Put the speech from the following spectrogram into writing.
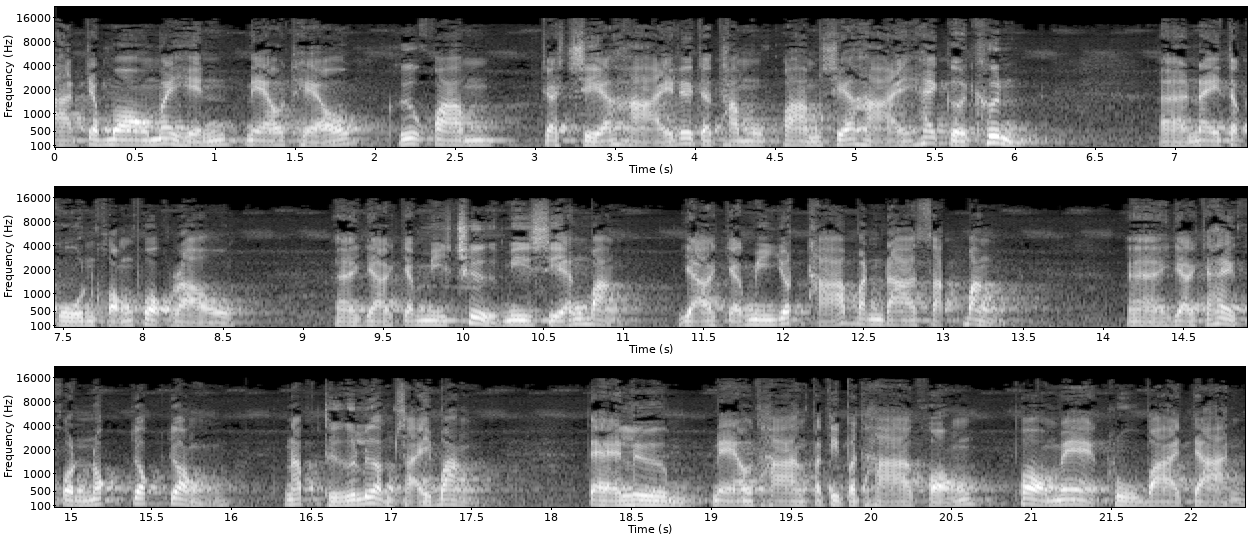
อาจจะมองไม่เห็นแนวแถว คือความจะเสียหายหรือจะทำความเสียหายให้เกิดขึ้น ในตระกูลของพวกเรา อยากจะมีชื่อมีเสียงบ้าง อยากจะมียศถาบรรดาศักดิ์บ้างอยากจะให้คนนกยกย่อง นับถือเลื่อมใสบ้าง แต่ลืมแนวทางปฏิปทาของพ่อแม่ครูบาอาจารย์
